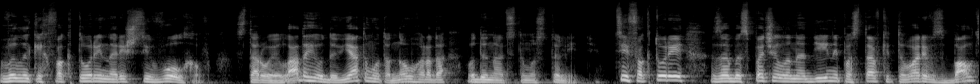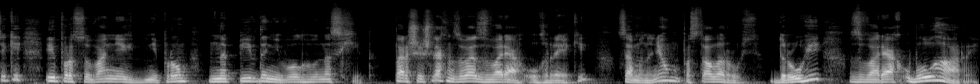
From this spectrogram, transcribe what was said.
великих факторій на річці Волхов, Старої Ладоги у 9 та Новгорода в 11 столітті. Ці факторії забезпечили надійні поставки товарів з Балтики і просування їх Дніпром на південь і Волгою на схід. Перший шлях називають Зваряг у греки, саме на ньому постала Русь. Другий Зваряг у Булгари.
